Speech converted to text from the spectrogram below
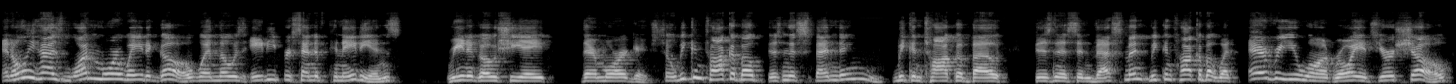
and only has one more way to go when those 80% of Canadians renegotiate their mortgage. So we can talk about business spending, we can talk about business investment. We can talk about whatever you want, Roy. It's your show.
